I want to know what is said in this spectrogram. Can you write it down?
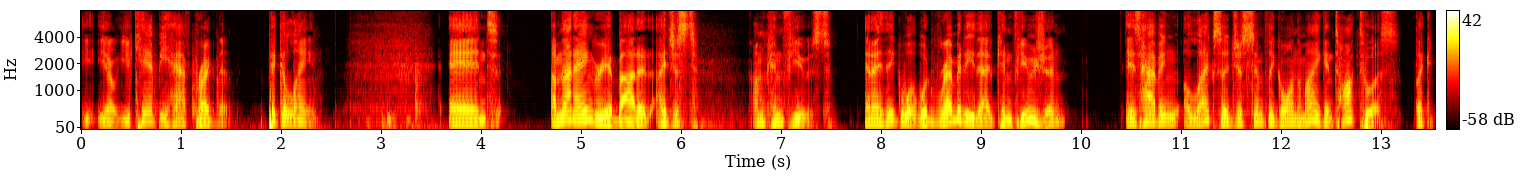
you know, you can't be half pregnant. Pick a lane. And I'm not angry about it. I just, I'm confused. And I think what would remedy that confusion is having Alexa just simply go on the mic and talk to us. Like,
